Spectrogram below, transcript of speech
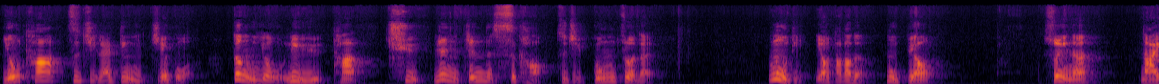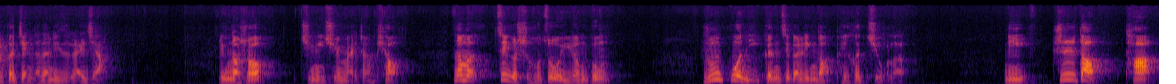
由他自己来定义结果，更有利于他。去认真的思考自己工作的目的要达到的目标，所以呢，拿一个简单的例子来讲，领导说，请你去买张票，那么这个时候作为员工，如果你跟这个领导配合久了，你知道他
